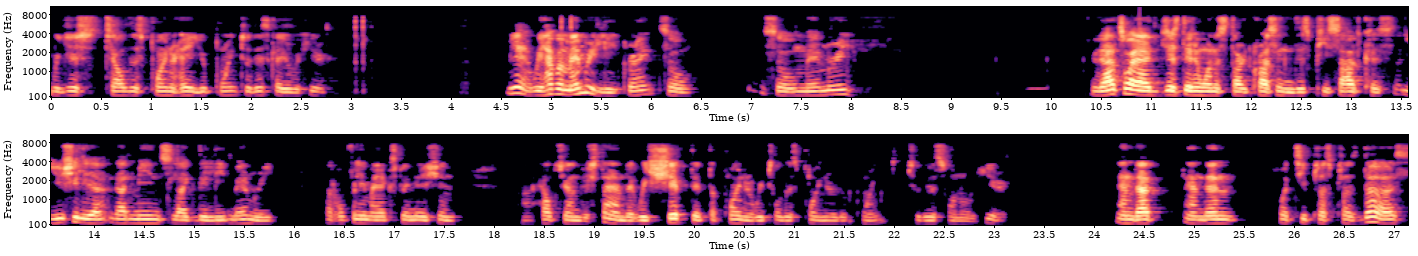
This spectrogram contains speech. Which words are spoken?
we just tell this pointer, hey, you point to this guy over here. Yeah, we have a memory leak, right? So, so memory. That's why I just didn't want to start crossing this piece out because usually uh, that means like delete memory. But hopefully my explanation uh, helps you understand that we shifted the pointer. We told this pointer to point to this one over here. And that, and then what C++ does,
